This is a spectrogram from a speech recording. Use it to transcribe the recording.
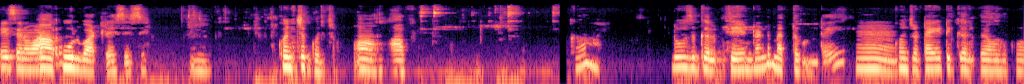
వేసిన వాటర్. కూల్ వాటర్ వేసేసి. కొంచెం కొంచెం. హాఫ్ లూజ్ కలిపితే ఏంటంటే మెత్తగా ఉంటాయి. కొంచెం టైట్ కలిపామనుకో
